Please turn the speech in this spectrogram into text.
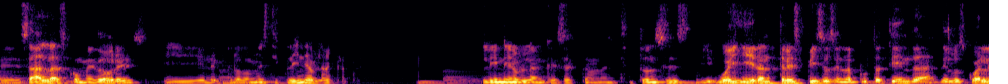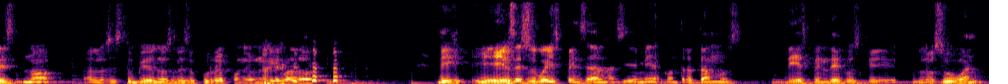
eh, salas, comedores y electrodomésticos. Línea blanca, pues. Línea blanca, exactamente. Entonces, y, güey, y eran tres pisos en la puta tienda, de los cuales no, a los estúpidos no se les ocurre poner un elevador. Y ellos, esos güeyes pensaron así de, mira, contratamos 10 pendejos que lo suban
